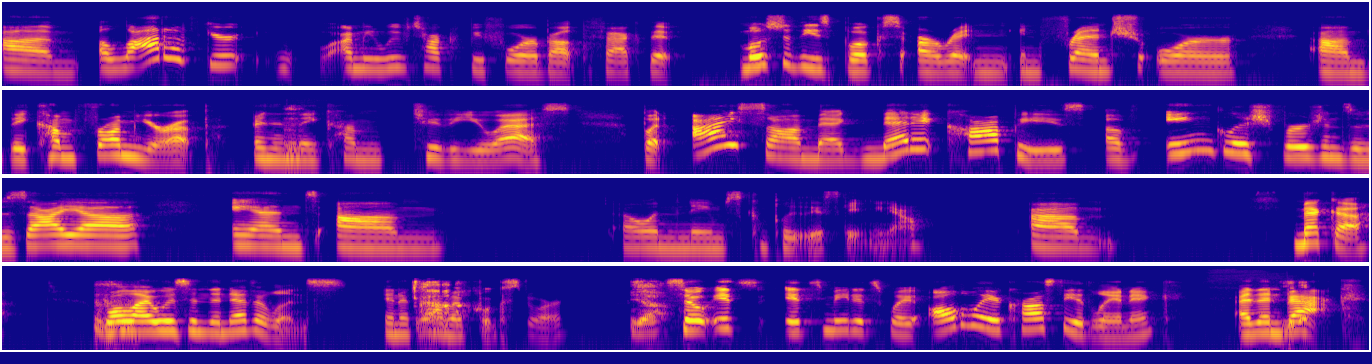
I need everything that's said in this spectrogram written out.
um, a lot of your I mean we've talked before about the fact that most of these books are written in French or um, they come from Europe and then Mm. they come to the U.S. But I saw magnetic copies of English versions of Zaya and um, oh, and the names completely escape me now. Um, Meka while Mhm. I was in the Netherlands in a comic book store. Yeah. So it's it's made its way all the way across the Atlantic and then Yeah. back.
